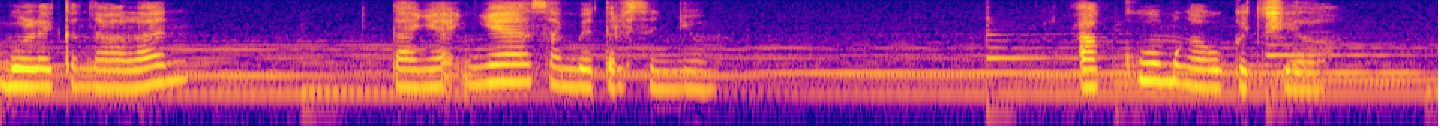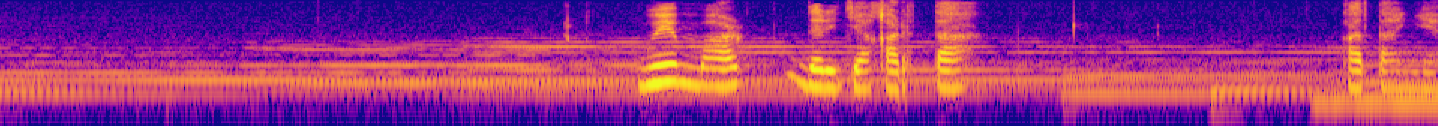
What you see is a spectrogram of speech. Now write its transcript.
Boleh kenalan? Tanyanya sambil tersenyum. Aku mengaku kecil. Gue Mark dari Jakarta, katanya.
